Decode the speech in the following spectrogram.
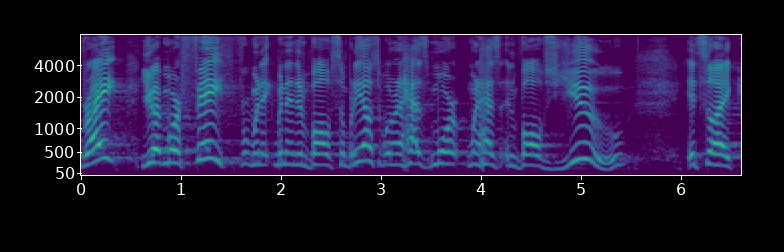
right. You have more faith for when it when it involves somebody else. When it has more when it has involves you, it's like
